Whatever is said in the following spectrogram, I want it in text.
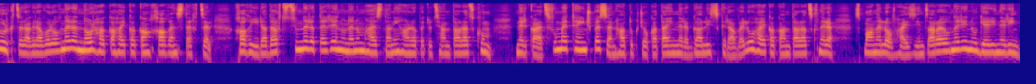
Թուրք ծրագրավորողները նոր հակահայկական խաղ են ստեղծել։ Խաղի իրադարձությունները տեղի են ունենում Հայաստանի Հանրապետության տարածքում։ Ներկայացվում է, թե ինչպես են հատուկ ջոկատայինները գալիս գրավելու հայկական տարածքները, սպանելով հայ զինծառայողներին ու գերիներին։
